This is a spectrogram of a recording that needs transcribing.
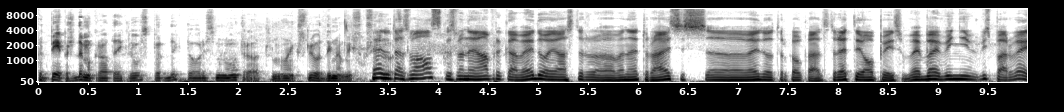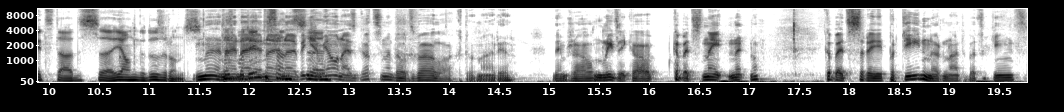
kad pieprasa demokrātija kļūst par diktorismu, un otrādi, tur, man liekas, ļoti dinamisks. Nē, nu, tās valsts, kas manā Āfrikā veidojās, tur, vai ne, tur uh, veido tur kaut kādas Etiopijas, vai, vai viņi vispār veic tādas jaungadu uzrunas? Nē, Tas nē, nē, nē, nē, viņiem jaunais gads nedaudz vēlāk, tomēr, ja, diemžēl. Līdzīgi kā, kāpēc, ne, ne, nu, kāpēc es arī par Ķīnu nerunāju, tāpēc, ka Ķīnas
